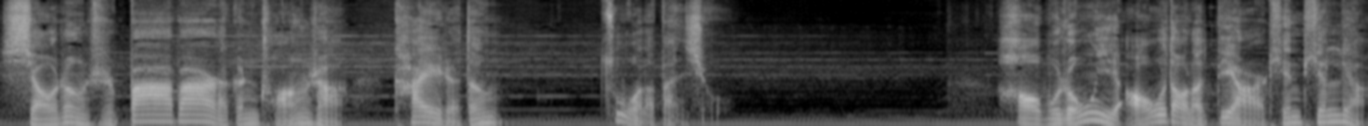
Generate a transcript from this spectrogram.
小郑是巴巴的跟床上开着灯。坐了半宿，好不容易熬到了第二天天亮，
